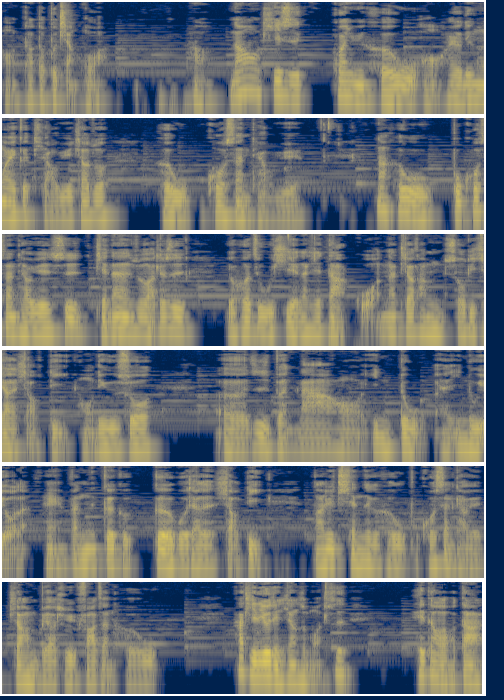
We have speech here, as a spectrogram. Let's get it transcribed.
哦，他都不讲话。好，然后其实关于核武哦，还有另外一个条约叫做《核武不扩散条约》。那核武不扩散条约是简单的说啊，就是有核子武器的那些大国，那叫他们手底下的小弟哦，例如说呃日本啦，哦印度，哎印度有了，哎反正各个各个国家的小弟，然后去签这个核武不扩散条约，叫他们不要去发展核武。它其实有点像什么，就是。黑道老大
